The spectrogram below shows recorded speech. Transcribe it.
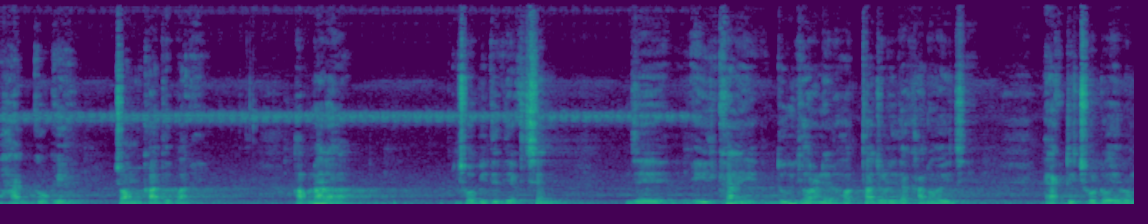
ভাগ্যকে চমকাতে পারে। আপনারা ছবিতে দেখছেন যে এইখানে দুই ধরনের হত্যাজড়ি দেখানো হয়েছে। একটি ছোট এবং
